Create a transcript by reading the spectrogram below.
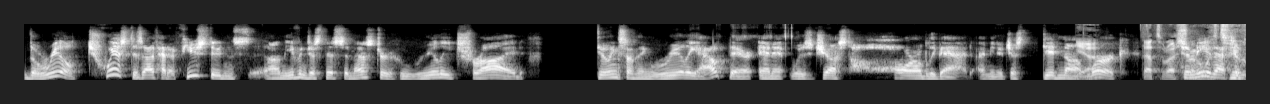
the real twist is I've had a few students, um, even just this semester, who really tried doing something really out there and it was just horribly bad. I mean, it just did not yeah, work. That's what I to me. That's a,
